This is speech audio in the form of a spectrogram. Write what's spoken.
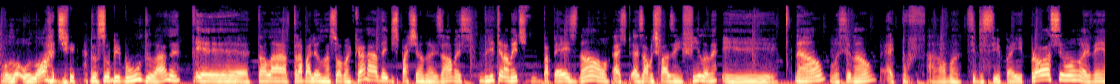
O, o Lorde do submundo lá, né? É, tá lá trabalhando na sua bancada e despachando as almas, literalmente papéis, não. As, as almas fazem fila, né? E Não, você não. Aí, puf, a alma se dissipa. Aí, próximo, aí vem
